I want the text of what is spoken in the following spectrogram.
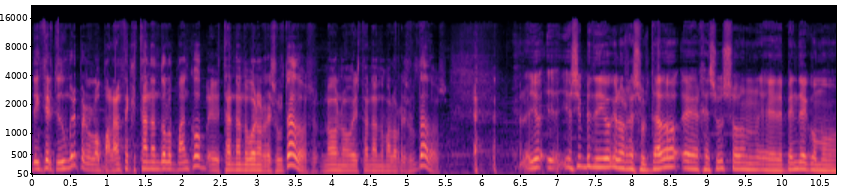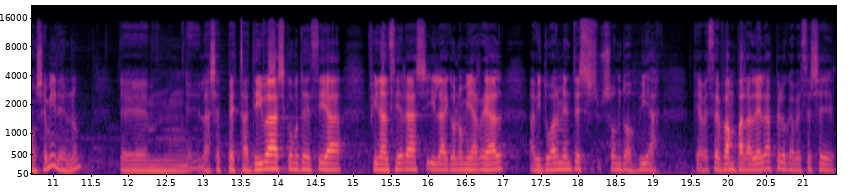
de incertidumbre, pero los balances que están dando los bancos eh, están dando buenos resultados, no, no están dando malos resultados. yo, siempre te digo que los resultados, eh, Jesús, son eh, depende de cómo se miren, ¿no? las expectativas, como te decía, financieras y la economía real habitualmente son dos vías que a veces van paralelas, pero que a veces se,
